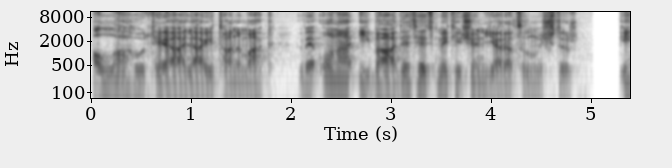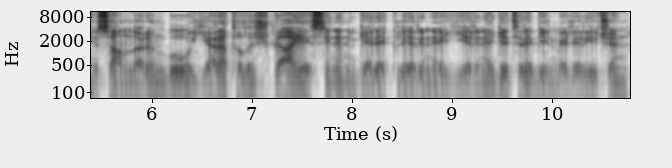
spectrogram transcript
Allahu Teala'yı tanımak ve ona ibadet etmek için yaratılmıştır. İnsanların bu yaratılış gayesinin gereklerini yerine getirebilmeleri için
